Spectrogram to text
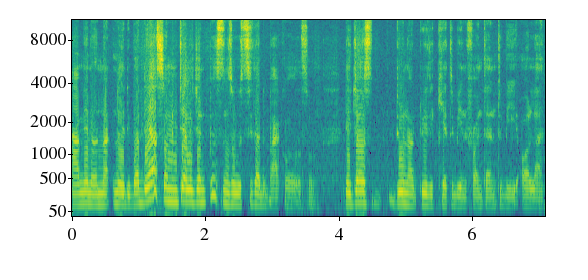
um, you know, not nerdy. But there are some intelligent persons who sit at the back also. They just do not really care to be in front and to be all that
